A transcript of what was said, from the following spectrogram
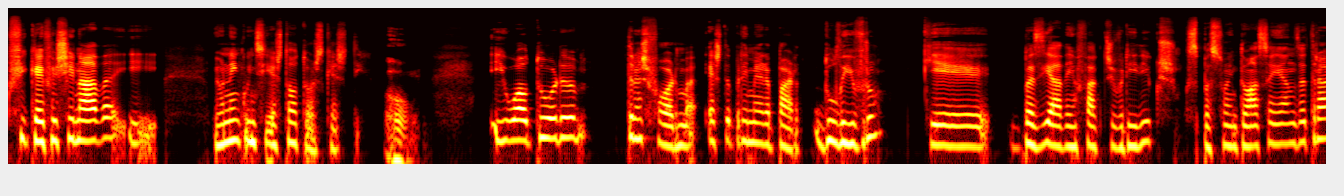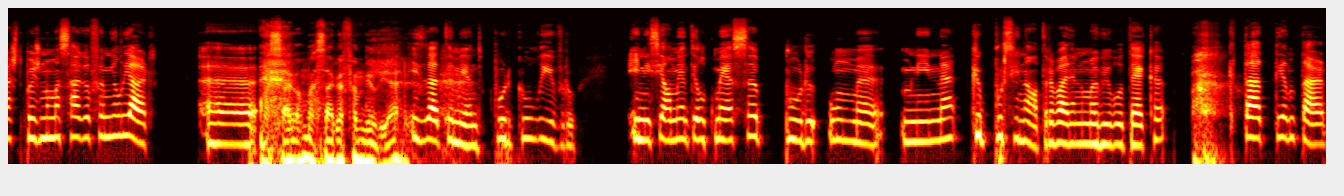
fiquei fascinada e eu nem conhecia este autor, se queres dizer. Oh. E o autor transforma esta primeira parte do livro, que é baseada em factos verídicos, que se passou então há 100 anos atrás, depois numa saga familiar. Uh... Uma, saga, uma saga familiar? Exatamente, porque o livro, inicialmente ele começa por uma menina que, por sinal, trabalha numa biblioteca, que está a tentar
